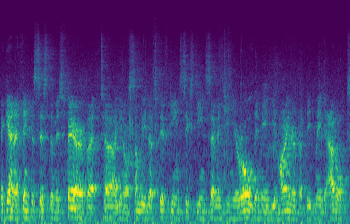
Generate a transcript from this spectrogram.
again, I think the system is fair, but uh, you know, somebody that's 15, 16, 17 year old, they may be a minor, but they've made adult,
